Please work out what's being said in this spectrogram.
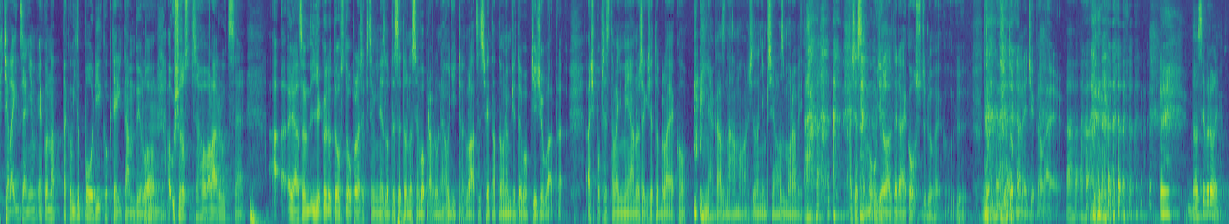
chtěla jít za ním jako na takovýto pódíko, který tam bylo mm. a už rozpřehovala ruce a já jsem jako do toho vstoupil a řekl jsem jí, nezlobte se, tohle se opravdu nehodí, to je vládce světa, toho nemůžete obtěžovat. A až po představení mi Jano řekl, že to byla jako nějaká známá, že za něm přijela z Moravy. A že jsem mu udělal teda jako ostudu, jako, že, to, že tohle nečekala. Byl jsi v roli.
